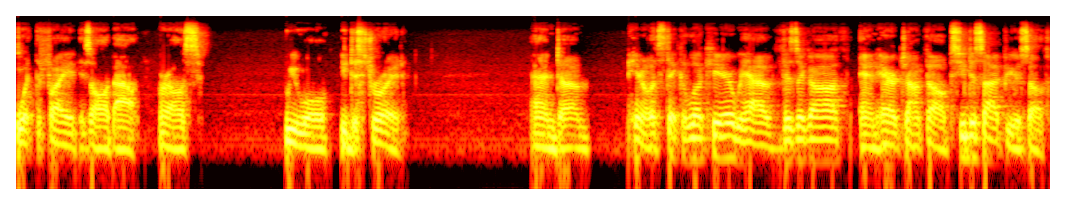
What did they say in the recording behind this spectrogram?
what the fight is all about, or else we will be destroyed. And um, here, let's take a look here. We have Visigoth and Eric John Phelps. You decide for yourself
